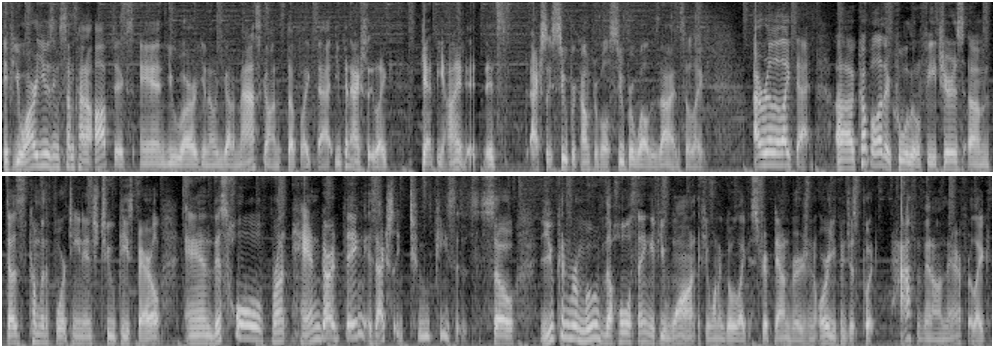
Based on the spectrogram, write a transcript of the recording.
if you are using some kind of optics and you are, you know, you got a mask on and stuff like that, you can actually like get behind it. It's actually super comfortable, super well designed. So like, I really like that. Uh, a couple other cool little features. Um, does come with a 14 inch two piece barrel and this whole front handguard thing is actually two pieces. So you can remove the whole thing if you want, if you want to go like a stripped down version, or you can just put half of it on there for like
